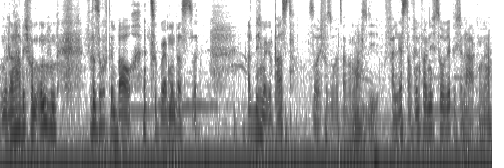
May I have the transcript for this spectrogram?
nur dann habe ich von unten versucht, den Bauch zu grabben und das äh, hat nicht mehr gepasst. So, ich versuche jetzt einfach mal. Sie verlässt auf jeden Fall nicht so wirklich den Haken, ne?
